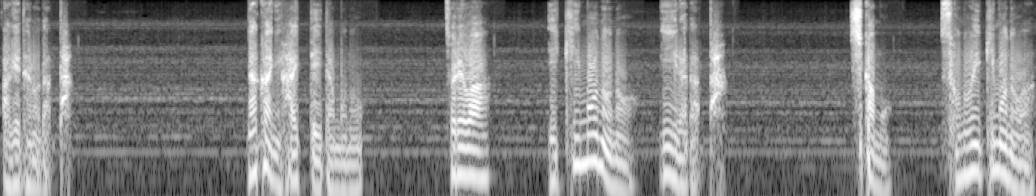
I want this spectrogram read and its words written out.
上げたのだった。中に入っていたものそれは生き物のミイラだった。しかもその生き物は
